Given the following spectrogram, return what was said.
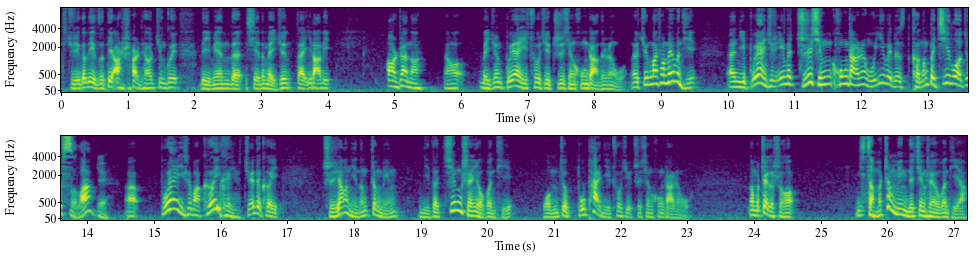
举一个例子，第二十二条军规里面的写的美军在意大利二战呢，然后美军不愿意出去执行轰炸的任务，那军官说没问题，呃，你不愿意去，因为执行轰炸任务意味着可能被击落就死了。对，啊，不愿意是吧？可以，可以，绝对可以，只要你能证明。你的精神有问题，我们就不派你出去执行轰炸任务。那么这个时候，你怎么证明你的精神有问题啊？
